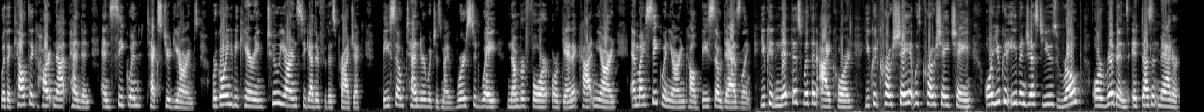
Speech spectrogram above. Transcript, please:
with a Celtic heart knot pendant and sequined textured yarns. We're going to be carrying two yarns together for this project, be So Tender, which is my worsted weight number four organic cotton yarn, and my sequin yarn called Be So Dazzling. You could knit this with an I-cord, you could crochet it with crochet chain, or you could even just use rope or ribbons. It doesn't matter.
